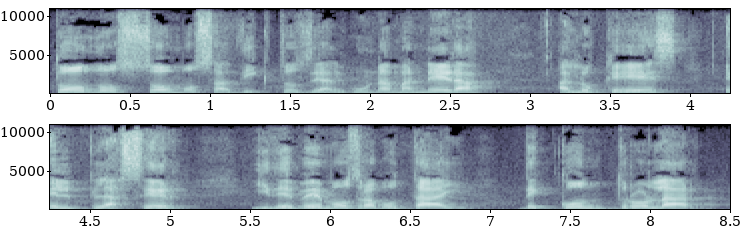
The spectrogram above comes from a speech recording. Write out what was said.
todos somos adictos de alguna manera a lo que es el placer y debemos, Rabotai, de controlar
